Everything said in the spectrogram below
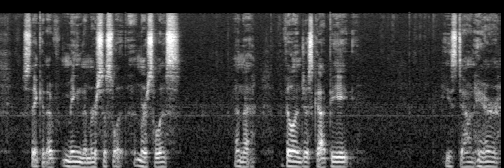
I was thinking of Ming the Merciless, merciless and the, the villain just got beat. He's down here.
